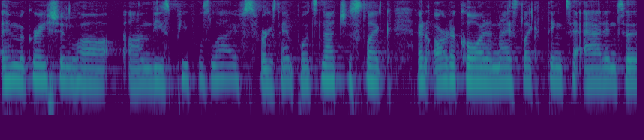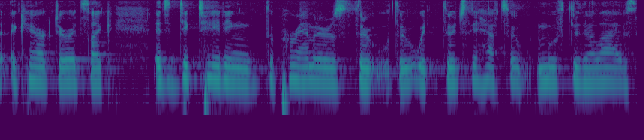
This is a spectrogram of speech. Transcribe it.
immigration law on these people's lives. For example, it's not just like an article and a nice like thing to add into a character. It's like it's dictating the parameters through through which, through which they have to move through their lives.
